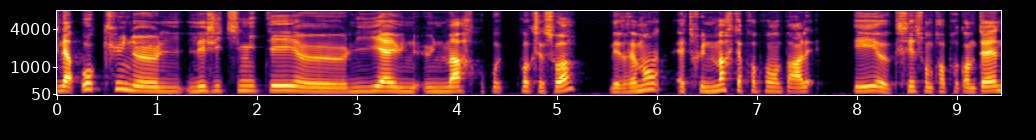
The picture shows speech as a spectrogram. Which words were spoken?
n'a aucune euh, légitimité euh, liée à une, marque ou quoi, que ce soit, mais vraiment être une marque à proprement parler et créer son propre content,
